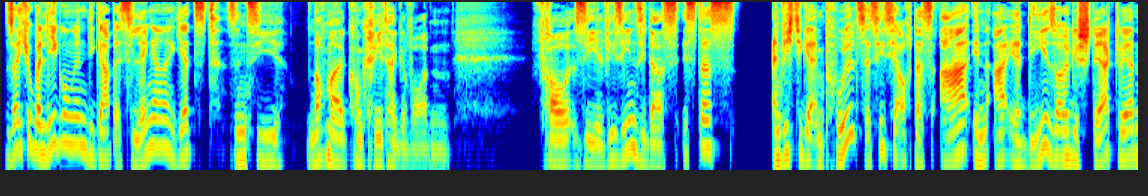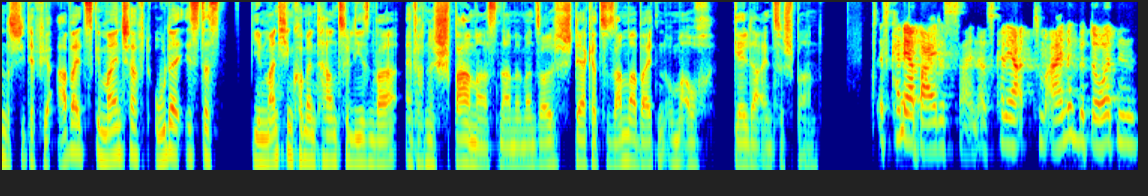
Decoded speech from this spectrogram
Solche Überlegungen, die gab es länger, jetzt sind sie nochmal konkreter geworden. Frau Seel, wie sehen Sie das? Ist das ein wichtiger Impuls? Es hieß ja auch, das A in ARD soll gestärkt werden. Das steht ja für Arbeitsgemeinschaft. Oder ist das, wie in manchen Kommentaren zu lesen war, einfach eine Sparmaßnahme? Man soll stärker zusammenarbeiten, um auch Gelder einzusparen. Es kann ja beides sein. Also es kann ja zum einen bedeuten,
